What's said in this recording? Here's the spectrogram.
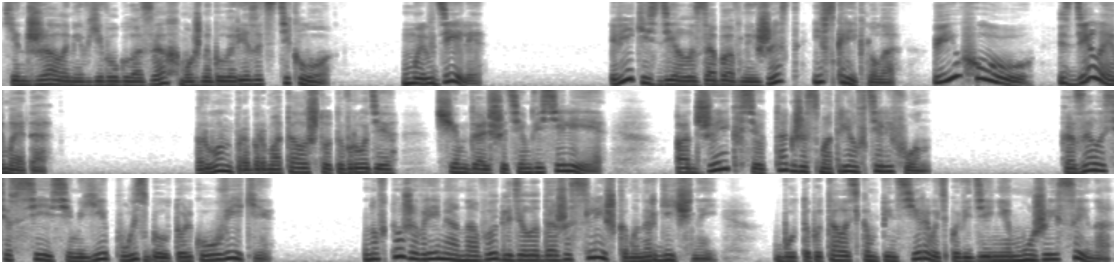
Кинжалами в его глазах можно было резать стекло. «Мы в деле!» Вики сделала забавный жест и вскрикнула. «Юху! Сделаем это!» Рон пробормотал что-то вроде «чем дальше, тем веселее», а Джейк все так же смотрел в телефон. Казалось, из всей семьи пульс был только у Вики. Но в то же время она выглядела даже слишком энергичной, будто пыталась компенсировать поведение мужа и сына.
